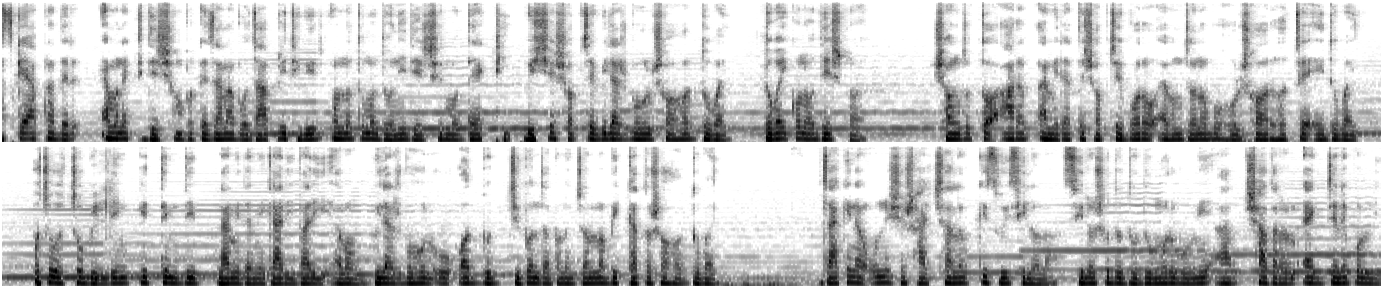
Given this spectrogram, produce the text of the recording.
আজকে আপনাদের এমন একটি দেশ সম্পর্কে জানাব যা পৃথিবীর অন্যতম ধনী দেশের মধ্যে একটি, বিশ্বের সবচেয়ে বিলাসবহুল শহর দুবাই। দুবাই কোনো দেশ নয়। সংযুক্ত আরব আমিরাতে সবচেয়ে বড় এবং জনবহুল শহর হচ্ছে এই দুবাই। উঁচু উঁচু বিল্ডিং, কৃত্রিম দ্বীপ নামি দামি গাড়ি বাড়ি এবং বিলাসবহুল ও অদ্ভুত জীবনযাপনের জন্য বিখ্যাত শহর দুবাই। যা কিনা উনিশশো ষাট সালেও কিছুই ছিল না। ছিল শুধু ধুধু মরুভূমি আর সাধারণ এক জেলে পল্লী।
